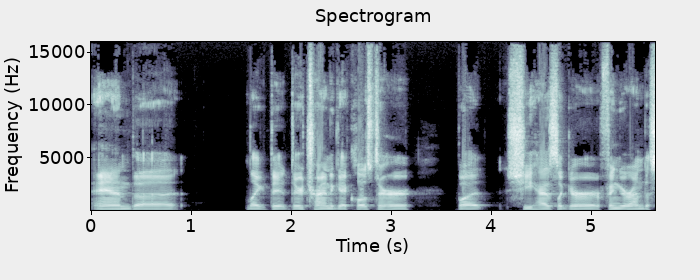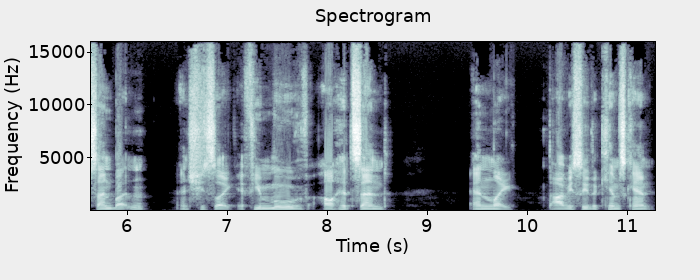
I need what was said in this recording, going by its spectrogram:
and uh, like they're, they're trying to get close to her but she has like her finger on the send button and she's like if you move i'll hit send and like obviously the kims can't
